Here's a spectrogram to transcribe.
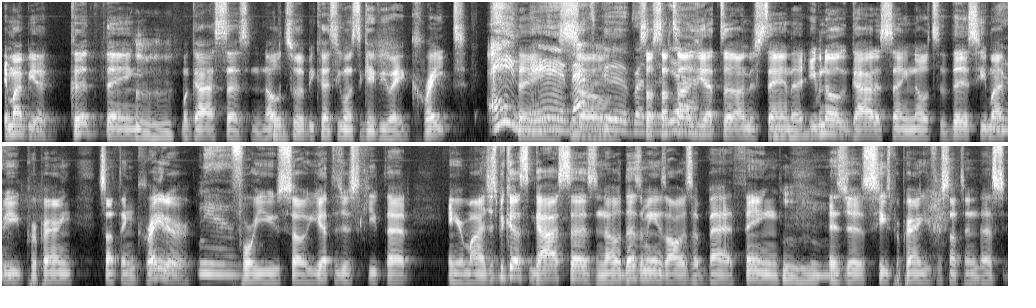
it might be a good thing, Mm-hmm. but God says no to it because He wants to give you a great Amen. things. That's so, good, brother. So sometimes Yeah. you have to understand that even though God is saying no to this, He might be preparing something greater Yeah. for you. So you have to just keep that in your mind. Just because God says no doesn't mean it's always a bad thing. Mm-hmm. It's just He's preparing you for something that's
